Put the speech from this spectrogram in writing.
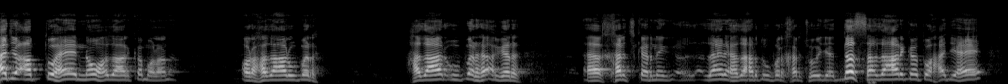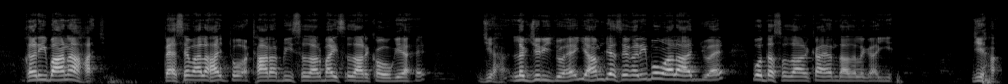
हज अब तो है नौ हज़ार का मौलाना। और हज़ार ऊपर हज़ार ऊपर अगर खर्च करने, ज़ाहिर हज़ार तो ऊपर खर्च हो जाए। दस हज़ार का तो हज है गरीबाना हज। पैसे वाला हज तो अठारह, बीस हज़ार, बाईस हज़ार का हो गया है। जी हाँ लग्जरी जो है, या हम जैसे गरीबों वाला हज जो है, वो दस हज़ार का है, अंदाज़ा लगाइए। जी हाँ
